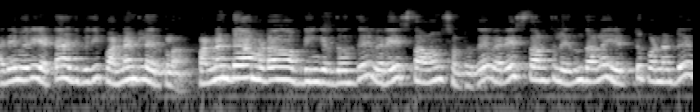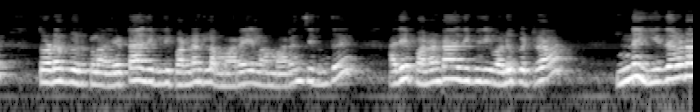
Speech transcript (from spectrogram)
அதேமாரி எட்டாம் அதிபதி பன்னெண்டில் இருக்கலாம். பன்னெண்டாம் இடம் அப்படிங்கிறது வந்து விரயஸ்தானம்னு சொல்கிறது விரயஸ்தானத்தில் இருந்தாலும் எட்டு பன்னெண்டு தொடர்பு இருக்கலாம். எட்டாம் அதிபதி பன்னெண்டில் மறையலாம் மறைஞ்சிருந்து அதே பன்னெண்டாம் அதிபதி வலுப்பெற்றால் இன்னும் இதை விட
